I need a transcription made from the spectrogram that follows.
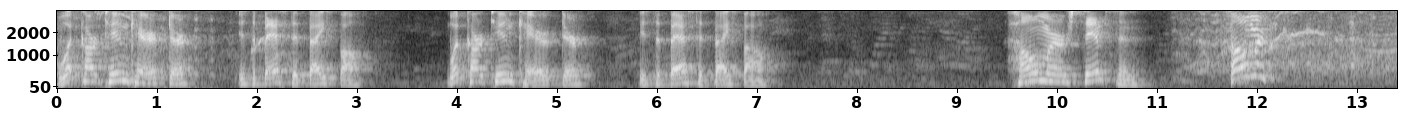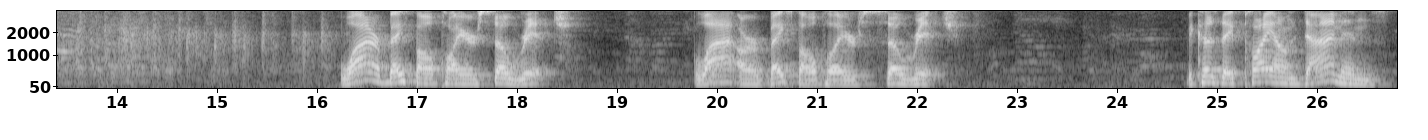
What cartoon character is the best at baseball? What cartoon character is the best at baseball? Homer Simpson. Homer. Why are baseball players so rich? Why are baseball players so rich? Because they play on diamonds.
